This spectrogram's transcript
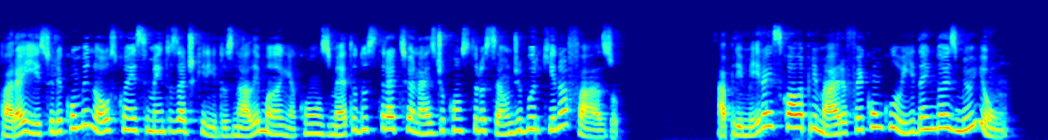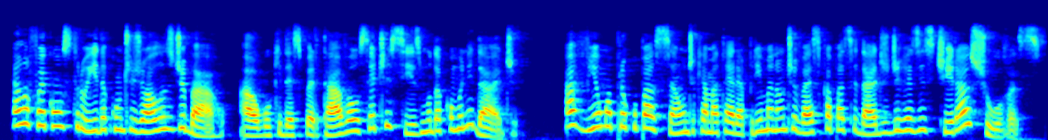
Para isso, ele combinou os conhecimentos adquiridos na Alemanha com os métodos tradicionais de construção de Burkina Faso. A primeira escola primária foi concluída em 2001. Ela foi construída com tijolos de barro, algo que despertava o ceticismo da comunidade. Havia uma preocupação de que a matéria-prima não tivesse capacidade de resistir às chuvas.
